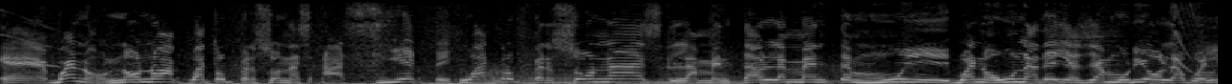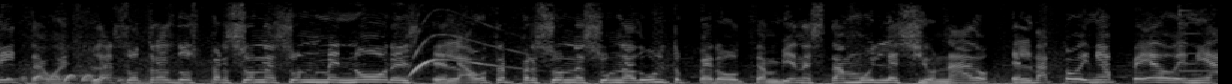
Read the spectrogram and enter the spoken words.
Eh, bueno, no, no a cuatro personas, a siete. Cuatro personas, lamentablemente muy. Bueno, una de ellas ya murió, la abuelita, güey. Las otras dos personas son menores. Eh, la otra persona es un adulto, pero también está muy lesionado. El vato venía pedo, venía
